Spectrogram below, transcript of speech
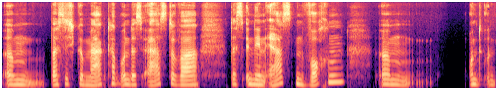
ähm, was ich gemerkt habe. Und das erste war, dass in den ersten Wochen ähm, und, und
